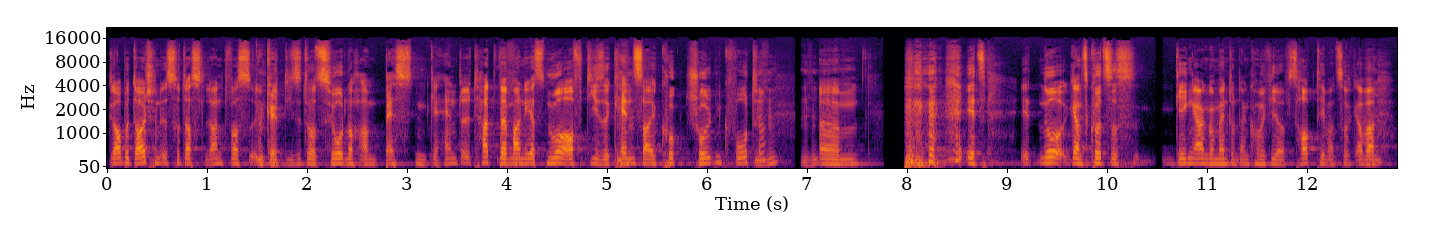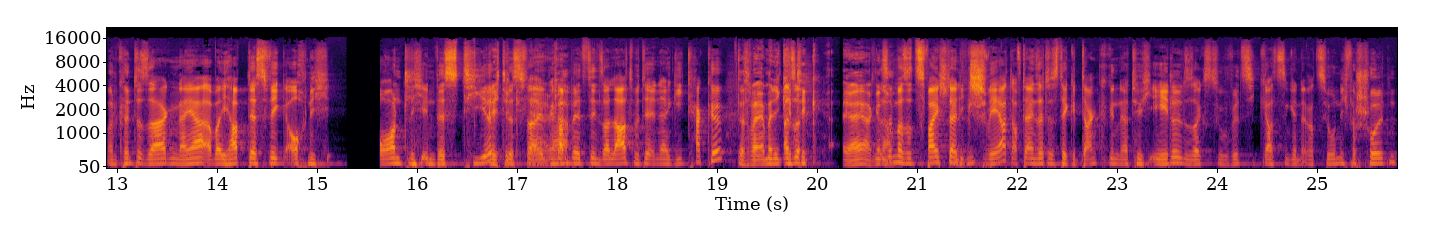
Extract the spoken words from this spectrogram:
glaube, Deutschland ist so das Land, was irgendwie okay. die Situation noch am besten gehandelt hat, wenn mhm. man jetzt nur auf diese mhm. Kennzahl mhm. guckt, Schuldenquote. Mhm. mhm. Ähm, jetzt, nur ganz kurzes Gegenargument und dann komme ich wieder aufs Hauptthema zurück. Aber mhm. man könnte sagen, naja, aber ihr habt deswegen auch nicht ordentlich investiert. Richtig, Deswegen ja, haben wir jetzt den Salat mit der Energiekacke. Das war immer die also, Kritik. Also, ja, ja, genau. Das ist immer so zweischneidiges mhm. Schwert. Auf der einen Seite ist der Gedanke natürlich edel. Du sagst, du willst die ganzen Generationen nicht verschulden.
